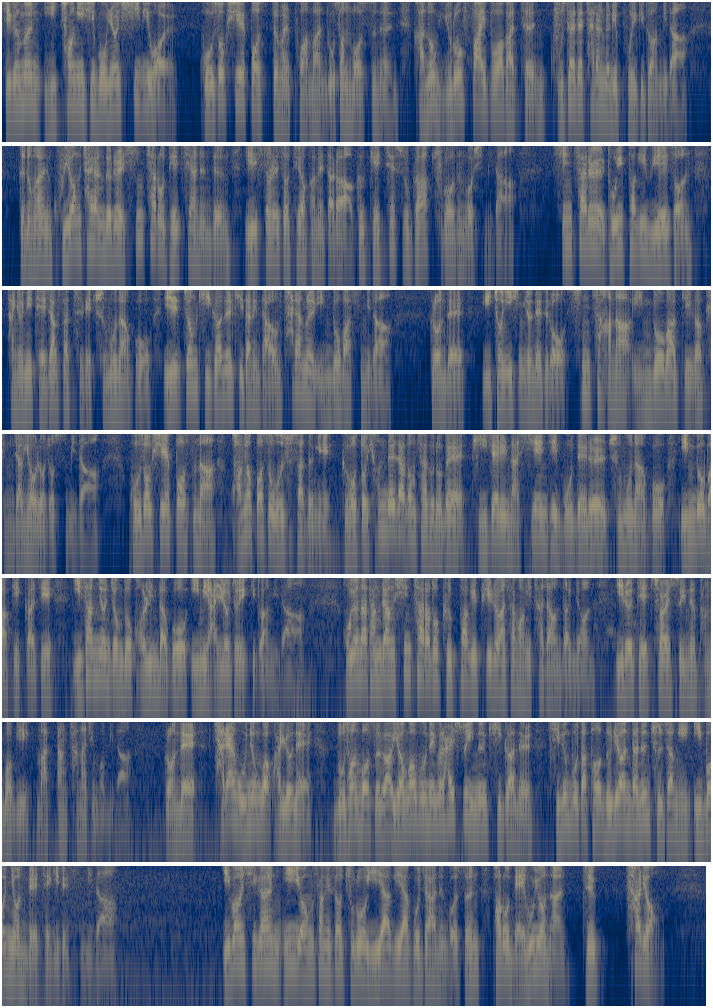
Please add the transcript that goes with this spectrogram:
지금은 2025년 12월 고속시외 버스 등을 포함한 노선 버스는 간혹 유로5와 같은 9세대 차량들이 보이기도 합니다. 그동안 구형 차량들을 신차로 대체하는 등 일선에서 퇴역함에 따라 그 개체 수가 줄어든 것입니다. 신차를 도입하기 위해선 당연히 제작사 측에 주문하고 일정 기간을 기다린 다음 차량을 인도받습니다. 그런데 2020년대 들어 신차 하나 인도받기가 굉장히 어려워졌습니다. 고속시외 버스나 광역버스 운수사 등이 그것도 현대자동차 그룹의 디젤이나 CNG 모델을 주문하고 인도받기까지 2, 3년 정도 걸린다고 이미 알려져 있기도 합니다. 혹여나 당장 신차라도 급하게 필요한 상황이 찾아온다면 이를 대처할 수 있는 방법이 마땅찮아진 겁니다. 그런데 차량 운영과 관련해 노선버스가 영업 운행을 할 수 있는 기간을 지금보다 더 늘려 한다는 주장이 이번 연대에 제기됐습니다. 이번 시간 이 영상에서 주로 이야기하고자 하는 것은 바로 내구연한, 즉 차량.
